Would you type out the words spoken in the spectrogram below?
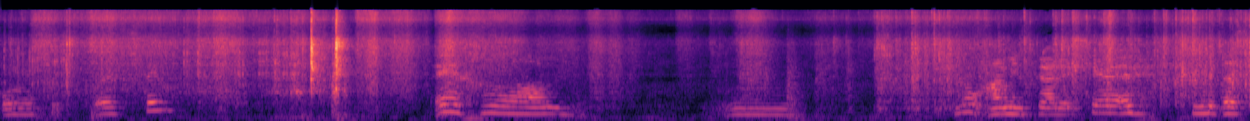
კომისის კვერცხი. ეხლა ну, ამის garaშე მეტად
